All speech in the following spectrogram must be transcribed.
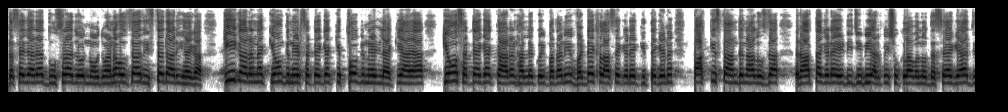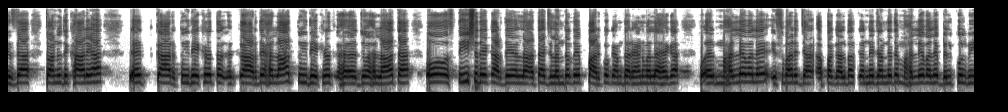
ਦੱਸਿਆ ਜਾ ਰਿਹਾ ਦੂਸਰਾ ਜੋ ਨੌਜਵਾਨ ਹੈ, ਉਸਦਾ ਰਿਸ਼ਤੇਦਾਰੀ ਹੈਗਾ। ਕੀ ਕਾਰਨ ਹੈ, ਕਿਉਂ ਗ੍ਰਨੇਡ ਸੱਟਿਆ ਗਿਆ, ਕਿੱਥੋਂ ਗ੍ਰਨੇਡ ਲੈ ਕੇ ਆਇਆ, ਕਿਉਂ ਸੱਟਿਆ ਗਿਆ, ਕਾਰਨ ਹਾਲੇ ਕੋਈ ਪਤਾ ਨਹੀਂ, ਵੱਡੇ ਖੁਲਾਸੇ ਕਿਹੜੇ ਕੀਤੇ ਗਏ ਨੇ, ਪਾਕਿਸਤਾਨ ਦੇ ਨਾਲ ਉਸਦਾ ਰਾਬਤਾ ਜਿਹੜਾ ਏਡੀਜੀਪੀ ਅਰਪੀ ਸ਼ੁਕਲਾ ਵੱਲੋਂ ਦੱਸਿਆ ਗਿਆ ਜਿਸ ਦਾ ਤੁਹਾਨੂੰ ਦਿਖਾ ਰਿਹਾ ਘਰ ਤੁਸੀਂ ਦੇਖ ਰਹੇ ਹੋ ਘਰ ਦੇ ਹਾਲਾਤ ਤੁਸੀਂ ਦੇਖ ਰਹੇ ਹੋ ਜੋ ਹਾਲਾਤ ਆ, ਉਹ ਸਤੀਸ਼ ਦੇ ਘਰ ਦੇ ਹਾਲਾਤ ਆ, ਜਲੰਧਰ ਦੇ ਭਾਰਕੋ ਕੈਂਪ ਦਾ ਰਹਿਣ ਵਾਲਾ ਹੈਗਾ। ਮਹੱਲੇ ਵਾਲੇ ਇਸ ਬਾਰੇ ਜਾ- ਆਪਾਂ ਗੱਲਬਾਤ ਕਰਨੇ ਜਾਂਦੇ ਤੇ ਮਹੱਲੇ ਵਾਲੇ ਬਿਲਕੁਲ ਵੀ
